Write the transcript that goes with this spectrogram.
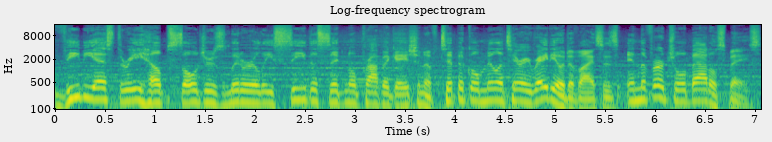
VBS-3 helps soldiers literally see the signal propagation of typical military radio devices in the virtual battle space.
